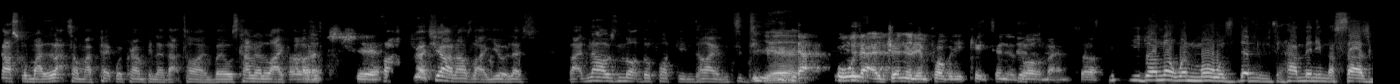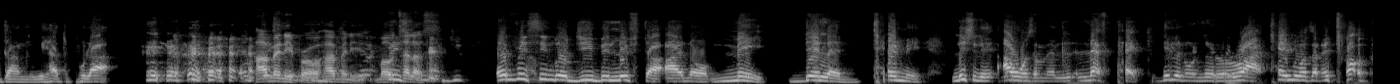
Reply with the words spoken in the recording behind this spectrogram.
That's my lats and my pec were cramping at that time, but it was kind of like I was Oh, just shit. stretch out and I was like, yo, let's like now is not the fucking time to do Yeah. That, all that adrenaline probably kicked in as Yeah. well, man. So You don't know when Mo was deadlifting how many massage guns we had to pull out. How many, bro? How many? Mo, Every tell us. single G- Every single GB lifter I know, me, Dylan, Timmy. Literally, I was on the left pec. Dylan was on the right. Timmy was on the top.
